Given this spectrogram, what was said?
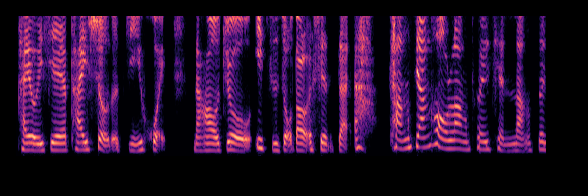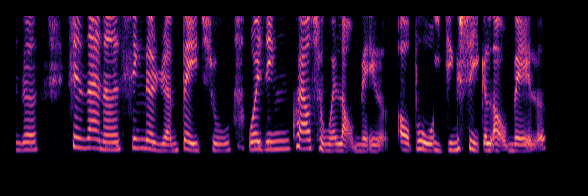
还有一些拍摄的机会，然后就一直走到了现在啊！长江后浪推前浪，整个现在呢，新的人辈出，我已经快要成为老妹了。哦不，我已经是一个老妹了。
